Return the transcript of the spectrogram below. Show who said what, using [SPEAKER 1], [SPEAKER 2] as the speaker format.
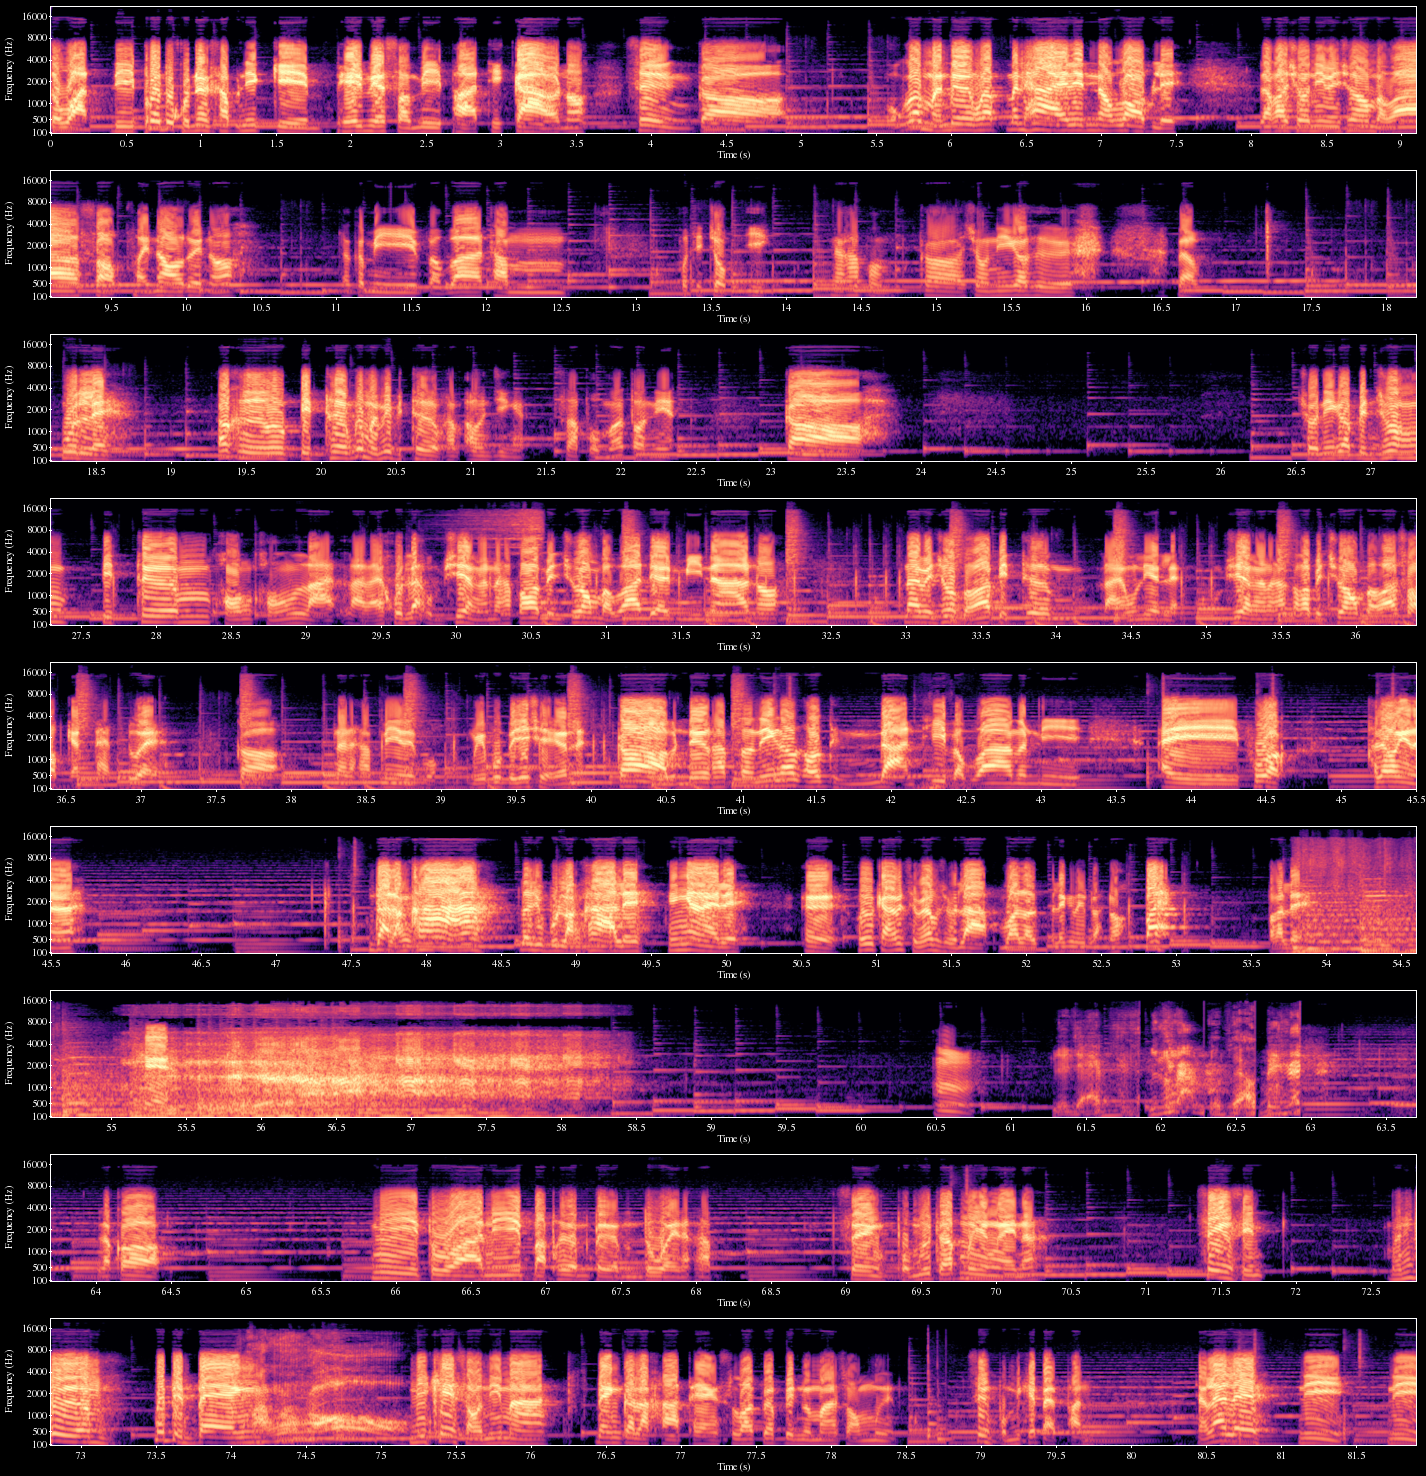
[SPEAKER 1] สวัสดีเพื่อนทุกคนนะครับวันนี้เกมเพจเวียสอมีพาร์ทที่9แล้วเนาะซึ่งก็ผมก็เหมือนเดิมครับไม่ทายเล่นนอกรอบเลย แล้วก็ช่วงนี้เป็นช่วงแบบว่าสอบไฟนอลด้วยเนาะแล้วก็มีแบบว่าทำปฏิจบอีกนะครับผมก็ช่วงนี้ก็คือแบบวุ่นเลย ก็คือปิดเทอมก็เหมือนไม่ปิดเทอมครับเอาจริงๆอะสำหรับผมว่าตอนเนี้ยก็ ช่วงนี้ก็เป็นช่วง ปิดเทอมของของหลายหลายหลายคนแล้วผมเชื่ออย่างนั้นนะครับเพราะว่าเป็นช่วงแบบว่าเดือนมีนาเนาะน่าเป็นช่วงแบบว่าปิดเทอมหลายโรงเรียนแหละผมเชื่ออย่างนั้นนะครับแล้วก็เป็นช่วงแบบว่าสอบแกนแพดด้วย ก็นั่นนะครับนี่เลยผมผมพูดไปเฉยๆกันแหละก็เหมือนเดิมครับ ตอนนี้ก็เขาถึงด่านที่แบบว่ามันมีไอ้พวกเขาเรียกว่าไงนะ ด่านหลังคาอะเราอยู่บนหลังคาเลยง่ายๆเลย เออเพื่อการไม่เสียเวลาเวลาผมว่าเราไปเล่นกันเลยดีกว่าเนาะไปไปกันเลยโอเค แล้วก็มีตัวนี้มาเพิ่มเติมด้วยนะครับ ซึ่งผมรู้จับมือยังไงนะซึ่งสินเหมือนเดิมไม่เปลี่ยนแปลง มีแค่สองนี้มาแบงก็ราคาแพงสล็อตก็เป็นประมาณสองหมื่นซึ่งผมมีแค่แปดพันอย่างแรกเลย นี่นี่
